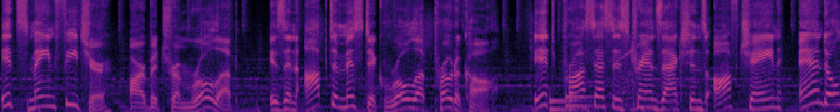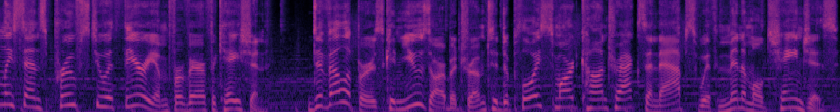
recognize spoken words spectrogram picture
Its main feature, Arbitrum Rollup, is an optimistic rollup protocol. It processes transactions off-chain and only sends proofs to Ethereum for verification. Developers can use Arbitrum to deploy smart contracts and apps with minimal changes,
